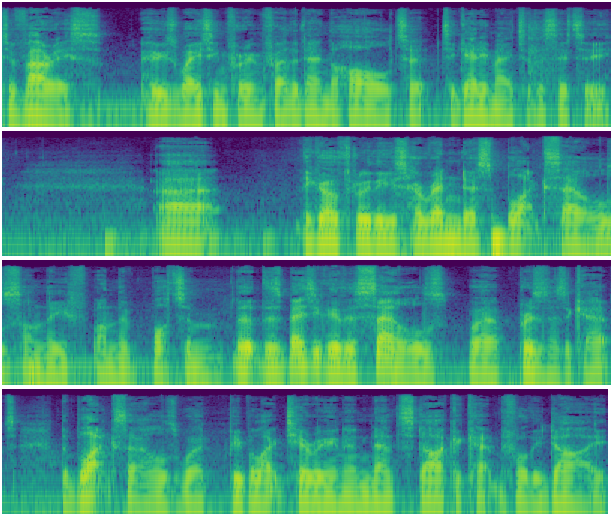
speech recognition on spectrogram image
to Varys, who's waiting for him further down the hall to, to get him out of the city. Uh, they go through these horrendous black cells on the on the bottom. There's basically the cells where prisoners are kept, the black cells where people like Tyrion and Ned Stark are kept before they die,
